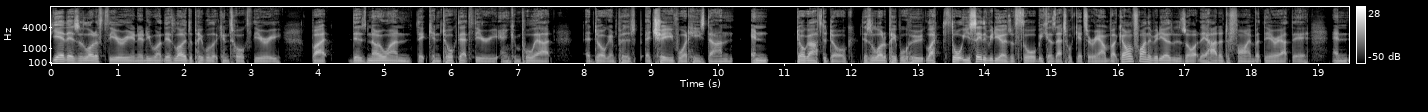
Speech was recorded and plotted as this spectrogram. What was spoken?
yeah, there's a lot of theory, and anyone there's loads of people that can talk theory, but there's no one that can talk that theory and can pull out a dog and achieve what he's done. And dog after dog, there's a lot of people who like Thor. You see the videos of Thor because that's what gets around, but go and find the videos with Zot. They're harder to find, but they're out there. And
